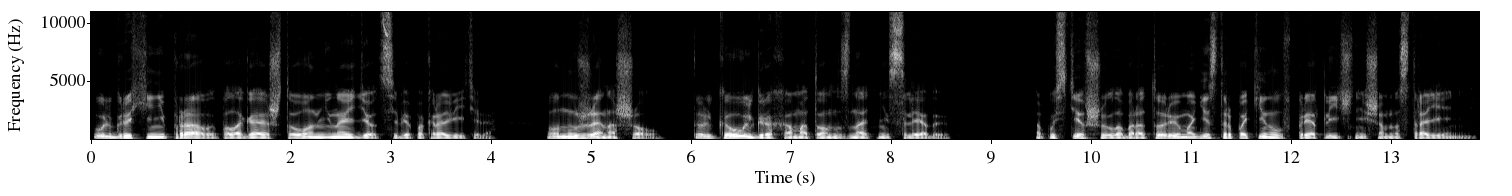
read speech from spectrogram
Ульграхи не правы, полагая, что он не найдет себе покровителя. Он уже нашел. Только Ульграхам о том знать не следует. Опустевшую лабораторию магистр покинул в приотличнейшем настроении.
